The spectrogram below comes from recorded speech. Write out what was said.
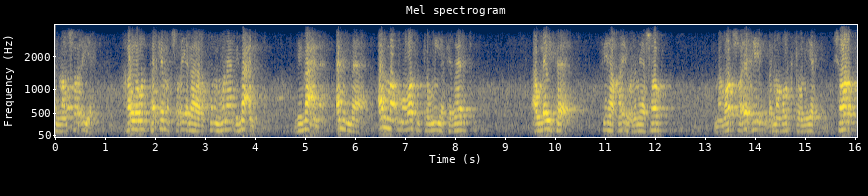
المأمورات الشرعية؟ خير فكلمة الشرعية لها مفهوم هنا؟ بمعنى. بمعنى أن المأمورات الكونية كذلك أو ليس فيها خير وإنما هي شر. المأمورات الشرعية خير يبقى المأمورات الكونية شر.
